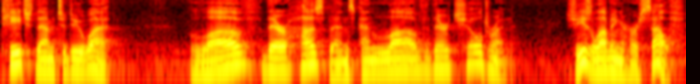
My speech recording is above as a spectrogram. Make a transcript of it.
Teach them to do what? Love their husbands and love their children. She's loving herself.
